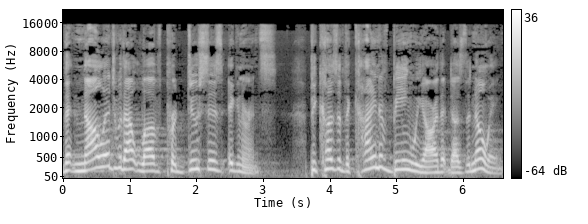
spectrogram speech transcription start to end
That knowledge without love produces ignorance because of the kind of being we are that does the knowing.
